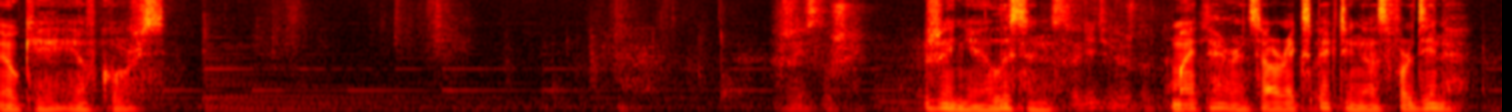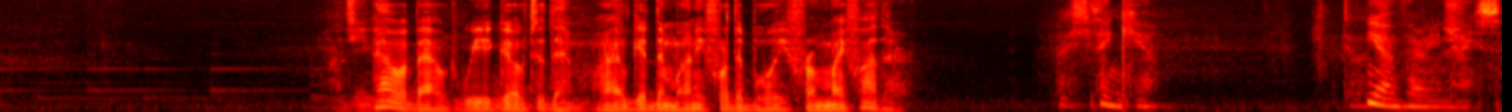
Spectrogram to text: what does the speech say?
Okay, of course. Zhenya, listen. My parents are expecting us for dinner. How about we go to them? I'll get the money for the boy from my father. Thank you. You're very nice.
